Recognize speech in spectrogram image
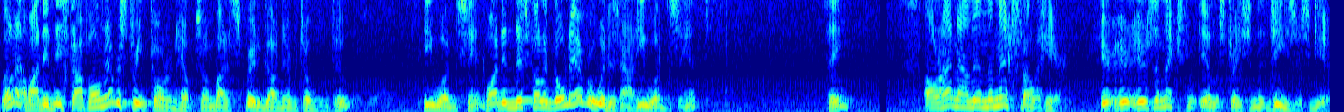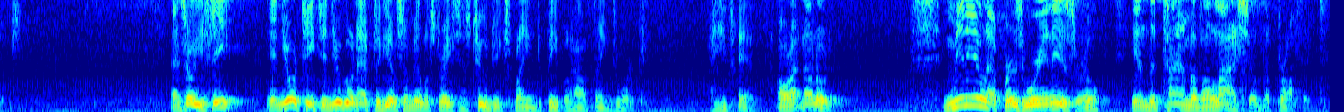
Well, now, why didn't he stop on every street corner and help somebody? The Spirit of God never told him to. He wasn't sent. Why didn't this fellow go to every widow's house? He wasn't sent. See? All right, now then the next fellow here. Here, here. Here's the next illustration that Jesus gives. And so you see, in your teaching, you're going to have to give some illustrations too to explain to people how things work. Amen. All right, now notice. Many lepers were in Israel in the time of Elisha the prophet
